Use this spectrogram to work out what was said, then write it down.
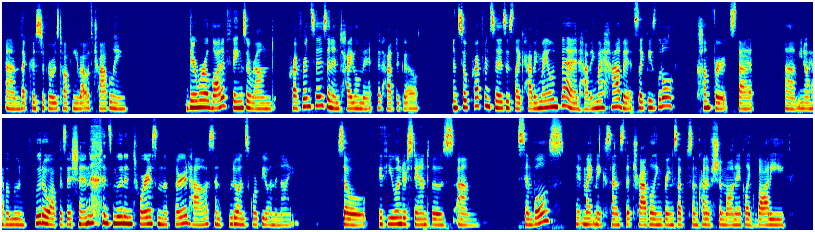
um, that Christopher was talking about with traveling, there were a lot of things around preferences and entitlement that had to go. And so, preferences is like having my own bed, having my habits, like these little comforts that um, you know, I have a moon Pluto opposition. it's moon in Taurus in the third house and Pluto and Scorpio in the ninth. So if you understand those um, symbols, it might make sense that traveling brings up some kind of shamanic, like body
